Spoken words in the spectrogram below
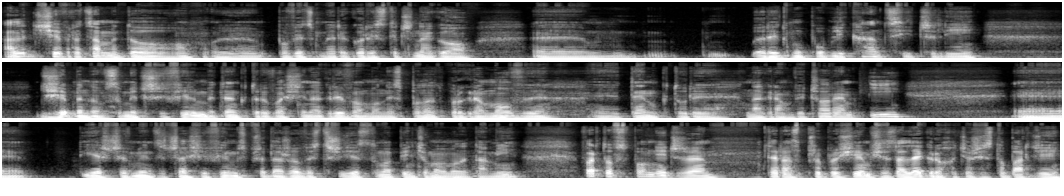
Ale dzisiaj wracamy do y, powiedzmy rygorystycznego y, rytmu publikacji, czyli dzisiaj będą w sumie trzy filmy. Ten, który właśnie nagrywam, on jest ponadprogramowy. y, Ten, który nagram wieczorem i e, jeszcze w międzyczasie film sprzedażowy z 35 monetami. Warto wspomnieć, że teraz przeprosiłem się z Allegro, chociaż jest to bardziej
